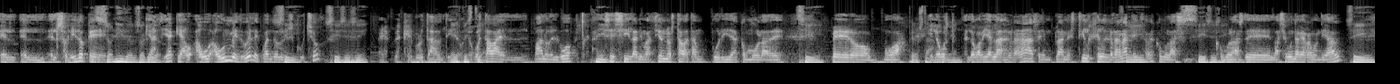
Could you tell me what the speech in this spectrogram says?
el, el, sonido que, sonido, hacía, que aún me duele cuando lo Sí, escucho. Sí, sí, sí. Es, que es brutal, tío. Es. Luego estaba el palo, el bo. Sí. Ese sí, la animación no estaba tan pulida como la de. Sí. Pero, buah. Pero y luego, había las granadas en plan Steel Hell Granate, Sí. ¿sabes? Como las, Sí, sí, como sí. las de la Segunda Guerra Mundial, Sí,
